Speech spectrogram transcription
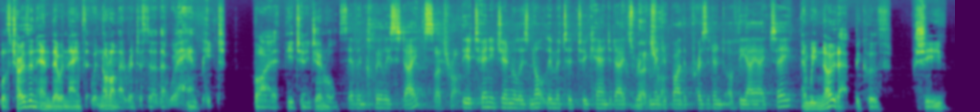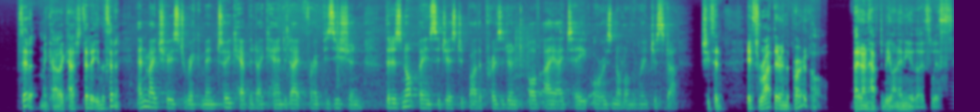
was chosen, and there were names that were not on that register that were handpicked by the Attorney General. 7 clearly states That's right. the Attorney General is not limited to candidates recommended right. by the President of the AAT And we know that because she said it. Michaela Cash said it in the Senate. and may choose to recommend to Cabinet a candidate for a position that has not been suggested by the President of AAT or is not on the register. She said, it's right there in the protocol. They don't have to be on any of those lists.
